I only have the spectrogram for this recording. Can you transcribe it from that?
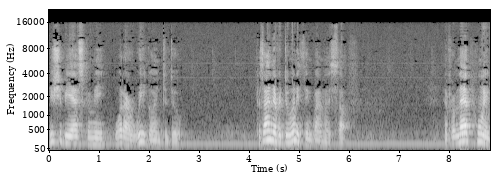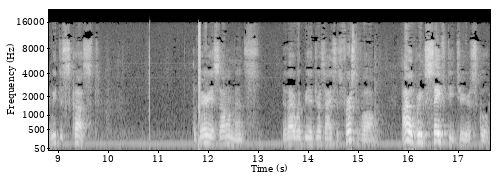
You should be asking me, What are we going to do? Because I never do anything by myself. And from that point, we discussed the various elements that I would be addressing. I says, first of all, I will bring safety to your school.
